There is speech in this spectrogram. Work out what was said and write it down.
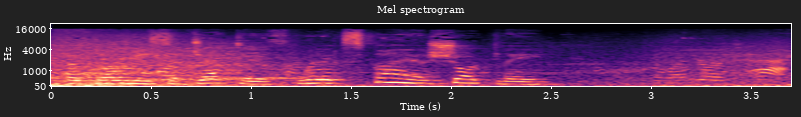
A objective will expire shortly. They're under attack.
